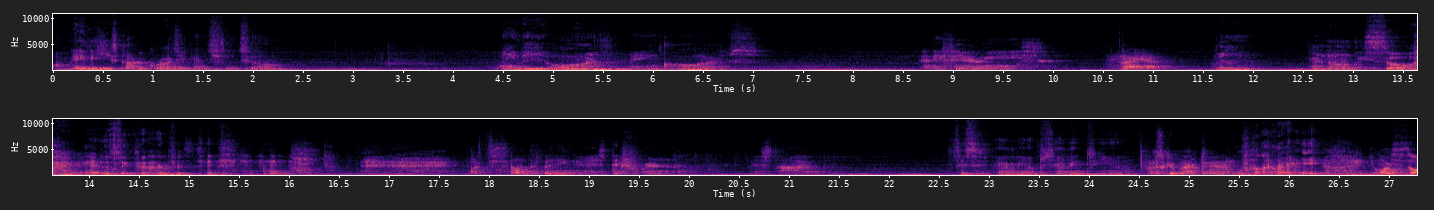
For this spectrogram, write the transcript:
or maybe he's got a grudge against you too. Maybe you're the main course. Any theories? Not yet. Really? You're normally so ahead of the curve. but something is different this time. This is very upsetting to you. Let's get back to him. Why? You're so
